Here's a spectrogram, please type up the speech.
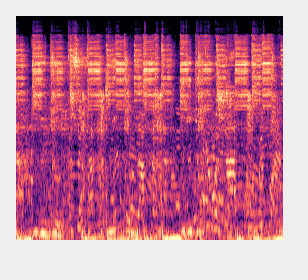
นักอยู่ๆก็สักพักอยู่ให้ผมรักสักพักอยู่ๆก็มาฆ่ามันไม่ปล่อย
